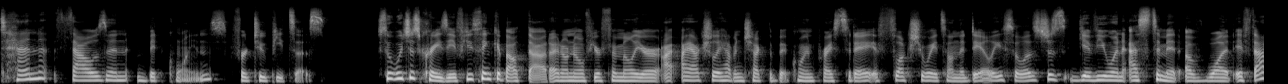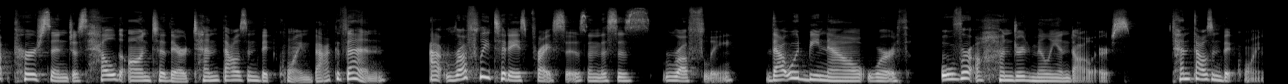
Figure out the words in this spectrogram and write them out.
10,000 Bitcoins for two pizzas. So, which is crazy. If you think about that, I don't know if you're familiar. I, I, actually haven't checked the Bitcoin price today. It fluctuates on the daily. So, let's just give you an estimate of what, if that person just held on to their 10,000 Bitcoin back then at roughly today's prices, and this is roughly, that would be now worth over a $100 million. 10,000 Bitcoin,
